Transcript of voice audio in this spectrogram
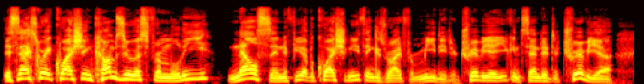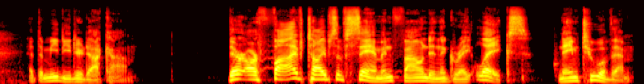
This next great question comes to us from Lee Nelson. If you have a question you think is right for Meat Eater Trivia, you can send it to trivia at themeateater.com. There are five types of salmon found in the Great Lakes. Name two of them.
